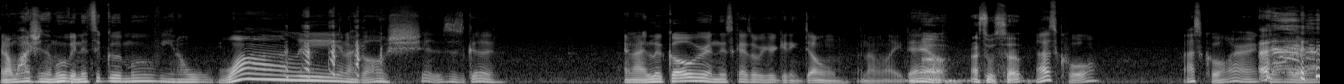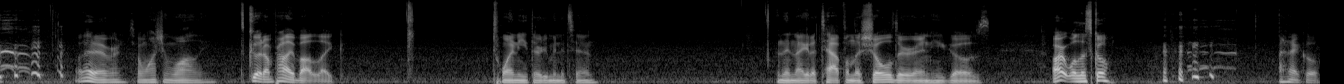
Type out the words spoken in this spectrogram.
And I'm watching the movie and it's a good movie, you know, WALL-E. and I go, oh shit, this is good. And I look over and this guy's over here getting dome. And I'm like, damn. Oh, that's what's up. That's cool. That's cool. All right. Cool, whatever. whatever. So I'm watching WALL-E. It's good. I'm probably about like 20, 30 minutes in. And then I get a tap on the shoulder and he goes, All right, well, let's go. and I go,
